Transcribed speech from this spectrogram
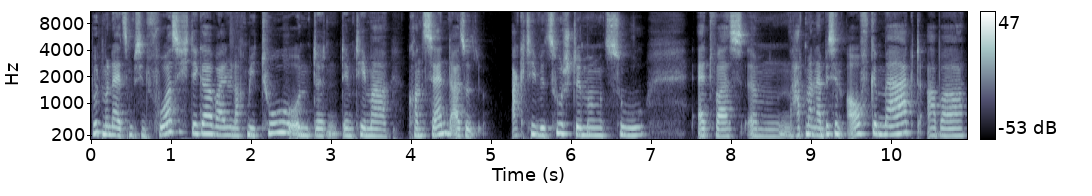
wird man da jetzt ein bisschen vorsichtiger, weil nach MeToo und äh, dem Thema Consent, also aktive Zustimmung zu etwas, ähm, hat man ein bisschen aufgemerkt, aber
